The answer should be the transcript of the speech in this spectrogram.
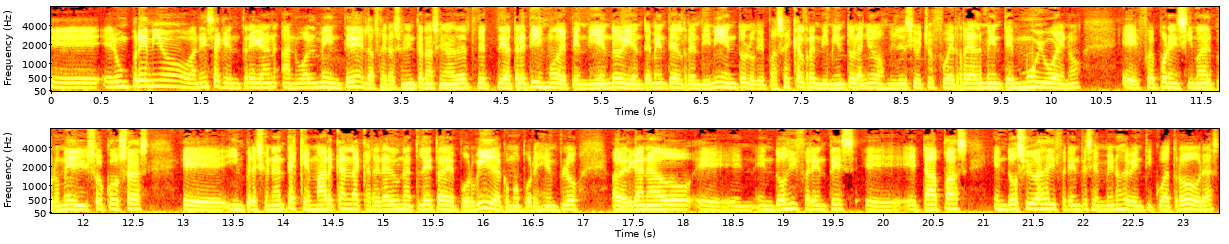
Eh, era un premio, Vanessa, que entregan anualmente la Federación Internacional de, Atletismo, dependiendo evidentemente del rendimiento. Lo que pasa es que el rendimiento del año 2018 fue realmente muy bueno, eh, fue por encima del promedio, hizo cosas eh, impresionantes que marcan la carrera de un atleta de por vida, como por ejemplo haber ganado en, en, dos diferentes etapas, en dos ciudades diferentes en menos de 24 horas.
